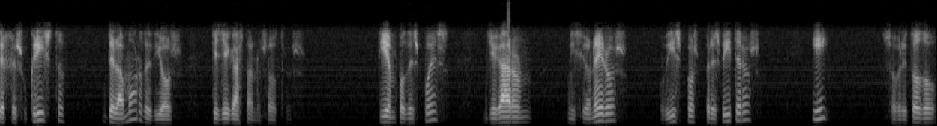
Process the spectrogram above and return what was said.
de Jesucristo, del amor de Dios que llega hasta nosotros. Tiempo después llegaron misioneros, obispos, presbíteros y, sobre todo,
